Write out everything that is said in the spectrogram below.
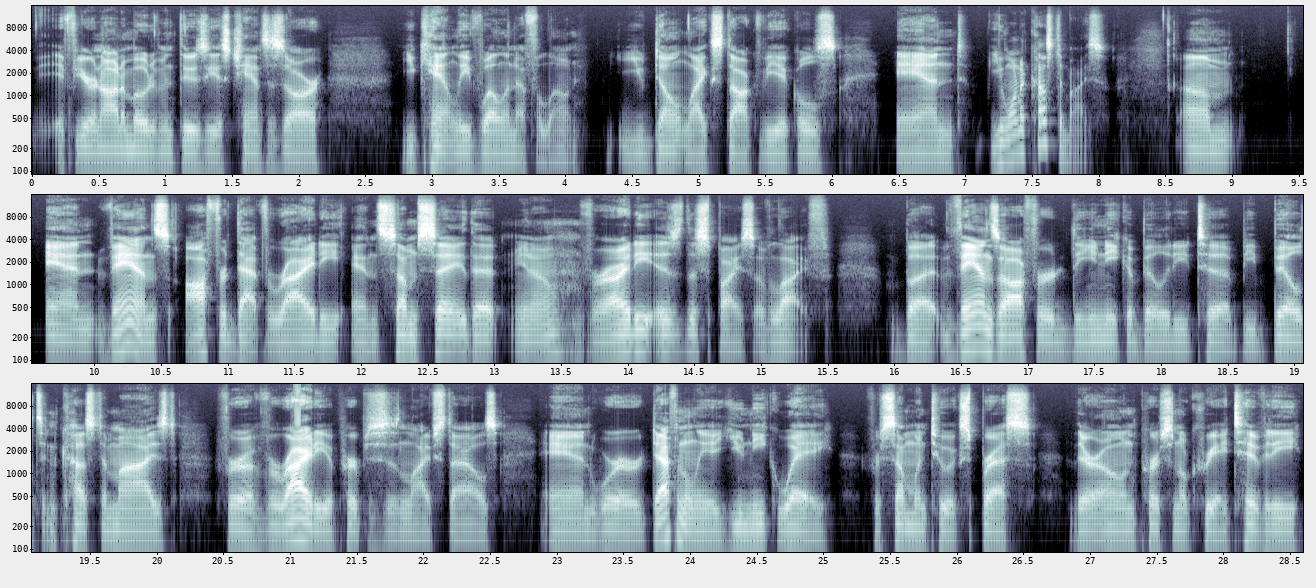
if you're an automotive enthusiast chances are you can't leave well enough alone. You don't like stock vehicles and you want to customize um, and Vans offered that variety, and some say that, you know, variety is the spice of life. But Vans offered the unique ability to be built and customized for a variety of purposes and lifestyles, and were definitely a unique way for someone to express their own personal creativity,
